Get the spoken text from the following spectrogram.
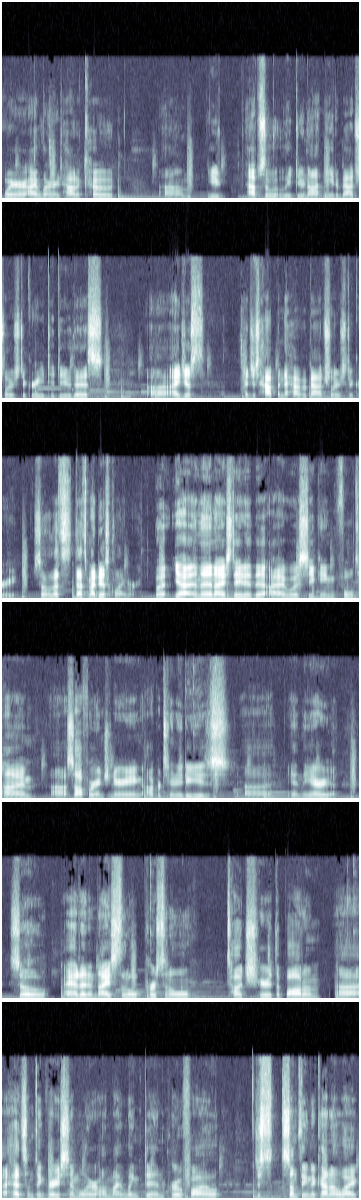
where I learned how to code. Um, you absolutely do not need a bachelor's degree to do this. Uh, I just I just happen to have a bachelor's degree, so that's that's my disclaimer. But yeah, and then I stated that I was seeking full-time uh, software engineering opportunities uh, in the area. So I added a nice little personal touch here at the bottom. Uh, I had something very similar on my LinkedIn profile just something to kind of like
